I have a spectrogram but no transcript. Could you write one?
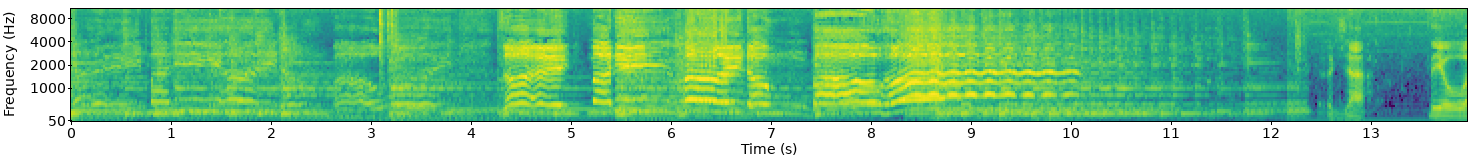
Dậy mà đi, hơi đồng bào ơi. Dậy mà đi mới đồng bào ơi dạ đều uh,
